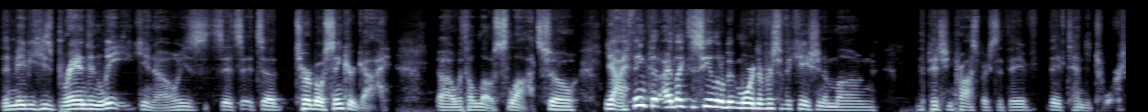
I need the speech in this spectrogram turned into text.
then maybe he's Brandon League. You know, he's it's it's a turbo sinker guy uh, with a low slot. So yeah, I think that I'd like to see a little bit more diversification among the pitching prospects that they've they've tended toward.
